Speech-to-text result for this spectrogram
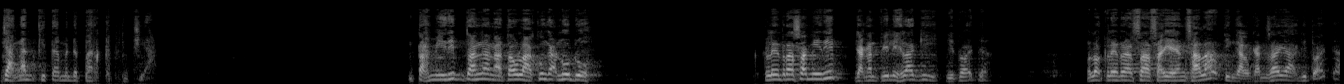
Jangan kita menebar kebencian. Entah mirip, entah enggak, enggak tahu lah. Aku enggak nuduh. Kalian rasa mirip, jangan pilih lagi. Gitu aja. Kalau kalian rasa saya yang salah, tinggalkan saya. Gitu aja.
